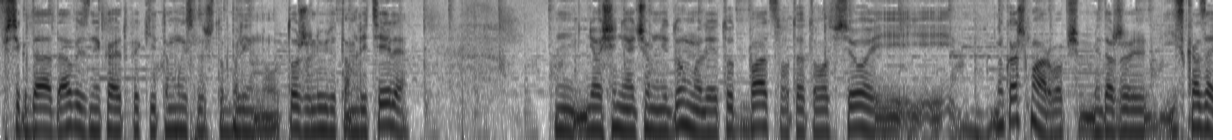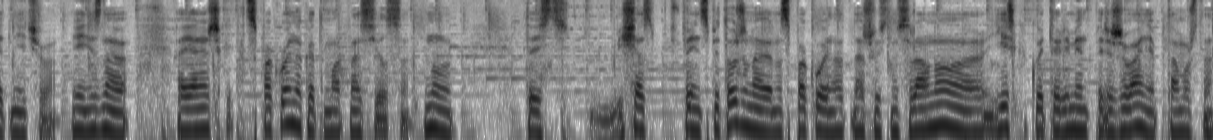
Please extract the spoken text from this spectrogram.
всегда, да, возникают какие-то мысли, что, блин, ну, тоже люди там летели, не вообще ни о чем не думали, и тут бац, вот это вот все, и, и ну, кошмар, в общем, мне даже и сказать нечего. Я не знаю, а я раньше как-то спокойно к этому относился. Ну, то есть сейчас, в принципе, тоже, наверное, спокойно отношусь, но все равно есть какой-то элемент переживания, потому что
